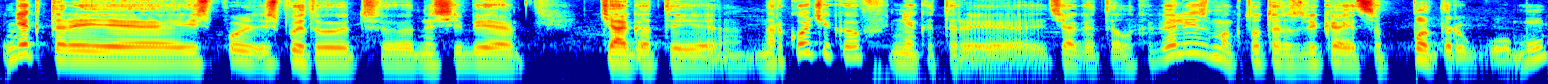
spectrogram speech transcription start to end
Некоторые испо- испытывают э, на себе тяготы наркотиков, некоторые тяготы алкоголизма, кто-то развлекается по-другому.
